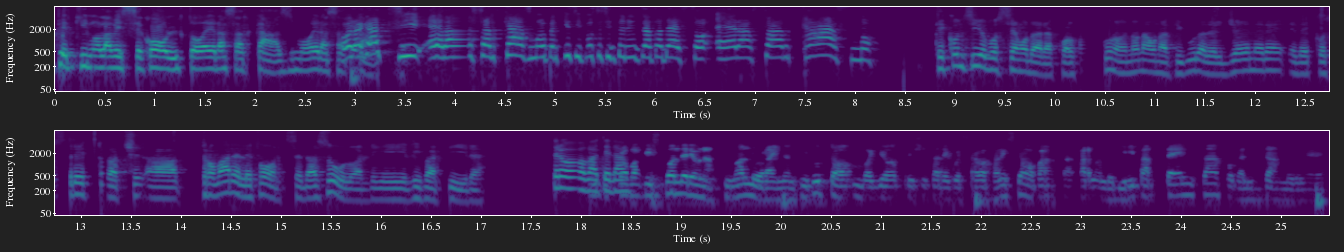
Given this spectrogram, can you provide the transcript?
per chi non l'avesse colto era sarcasmo, era sarcasmo. Oh ragazzi, era sarcasmo, per chi si fosse sintonizzato adesso, era sarcasmo. Che consiglio possiamo dare a qualcuno che non ha una figura del genere ed è costretto a, ce- a trovare le forze da solo a ri- ripartire? Trovatela. Provo a rispondere un attimo. Allora, innanzitutto voglio precisare questa cosa. Noi stiamo par- parlando di ripartenza, focalizzando, come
